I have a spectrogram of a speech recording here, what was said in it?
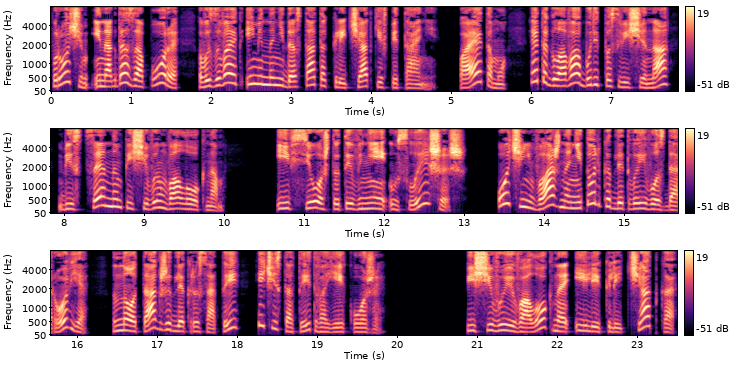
Впрочем, иногда запоры вызывает именно недостаток клетчатки в питании. Поэтому эта глава будет посвящена бесценным пищевым волокнам. И все, что ты в ней услышишь, очень важно не только для твоего здоровья, но также для красоты и чистоты твоей кожи. Пищевые волокна или клетчатка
